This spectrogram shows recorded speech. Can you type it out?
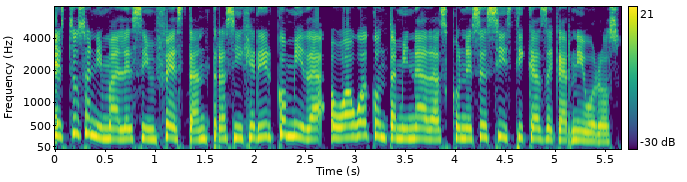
Estos animales se infestan tras ingerir comida o agua contaminadas con heces císticas de carnívoros.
